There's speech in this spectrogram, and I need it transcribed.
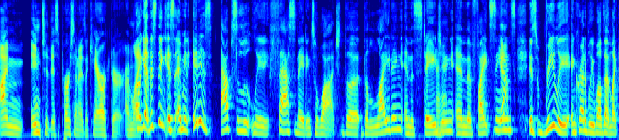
I'm into this person as a character. I'm like oh yeah, this thing is. I mean, it is absolutely fascinating to watch. the The lighting and the staging and the fight Mm-hmm. Yeah. scenes is really incredibly well done. Like,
